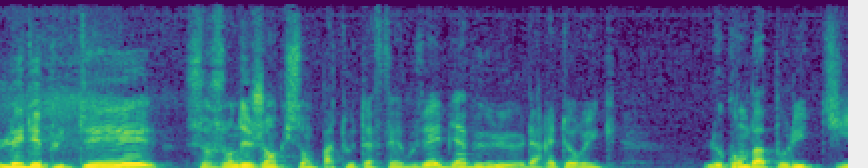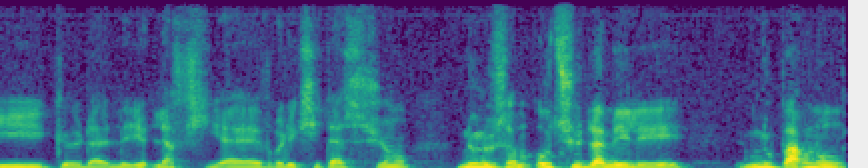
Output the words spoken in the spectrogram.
les députés, ce sont des gens qui ne sont pas tout à fait. Vous avez bien vu la rhétorique, le combat politique, la, fièvre, l'excitation. Nous, nous sommes au-dessus de la mêlée. Nous parlons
